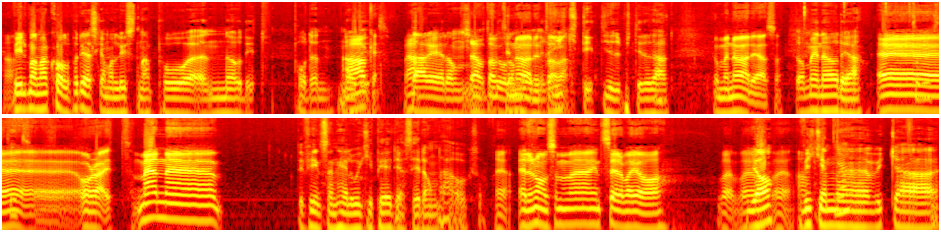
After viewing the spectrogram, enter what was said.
Ja. Vill man ha koll på det ska man lyssna på uh, Nördigt. Podden Ja, Nördigt. okej. Ja. Där är de, Shoutout går till de Nördigt då, riktigt djupt i det där. De är nördiga alltså. De är nördiga. Eh, Alright. Men eh, Det finns en hel Wikipedia-sida om det här också. ja. är det någon som är intresserad av vad jag... Vad, vad, Ja, vad jag, vilken, Ja. eh, vilka,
